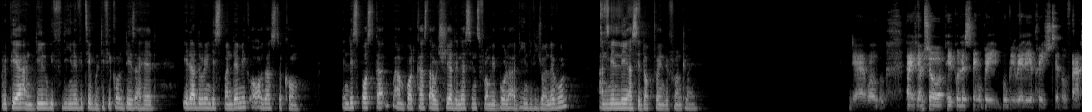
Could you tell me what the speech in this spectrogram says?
prepare and deal with the inevitable difficult days ahead, either during this pandemic or others to come. In this um, podcast, I will share the lessons from Ebola at the individual level and mainly as a doctor in the front line. Yeah, well, thank you. I'm sure people listening will be will be really appreciative of that.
